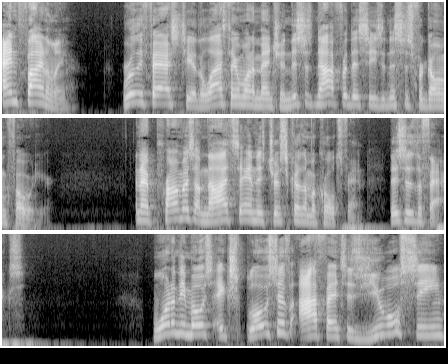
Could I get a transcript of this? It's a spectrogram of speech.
And finally, really fast here, the last thing I want to mention this is not for this season, this is for going forward here. And I promise I'm not saying this just because I'm a Colts fan. This is the facts. One of the most explosive offenses you will see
